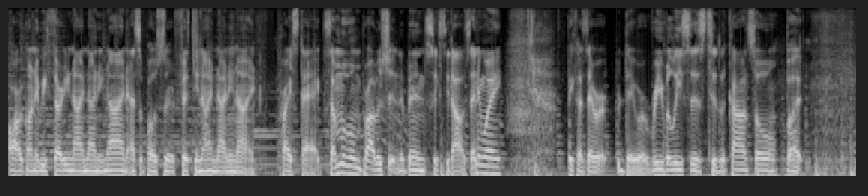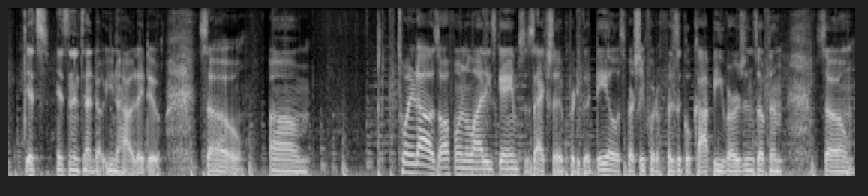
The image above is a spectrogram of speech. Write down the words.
are going to be $39.99 as opposed to $59.99 price tag. Some of them probably shouldn't have been $60 anyway because they were they were re-releases to the console, but it's it's Nintendo, you know how they do. So, um twenty dollars off on a lot of these games is actually a pretty good deal, especially for the physical copy versions of them. So,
